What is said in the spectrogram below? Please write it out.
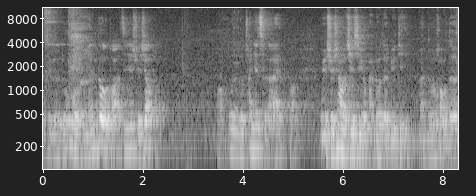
这个如果能够把这些学校，啊，都能够串接起来啊，因为学校其实有蛮多的绿地，蛮多好的呃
